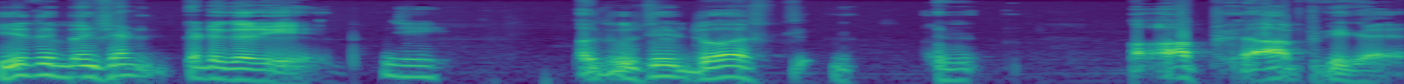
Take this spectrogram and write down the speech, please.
یہ تو مینشن کیٹیگری ہے۔ جی۔ اور دوسری دعا آپ آپ کی جائے۔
